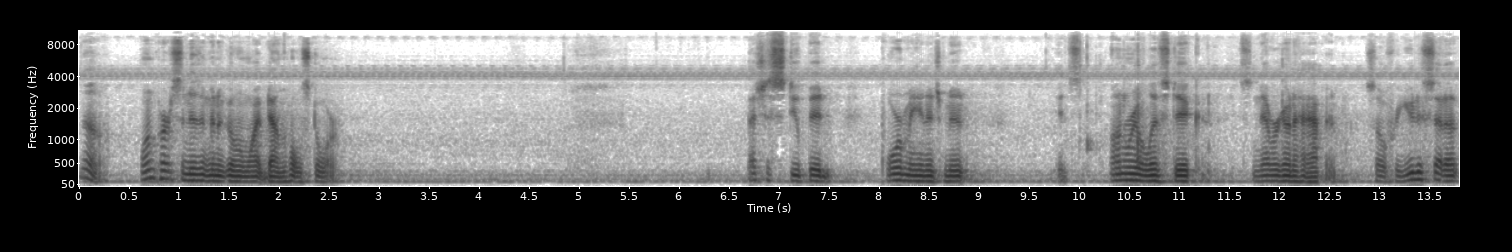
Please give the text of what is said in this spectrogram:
No, one person isn't going to go and wipe down the whole store. That's just stupid, poor management. It's unrealistic. It's never going to happen. So for you to set a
